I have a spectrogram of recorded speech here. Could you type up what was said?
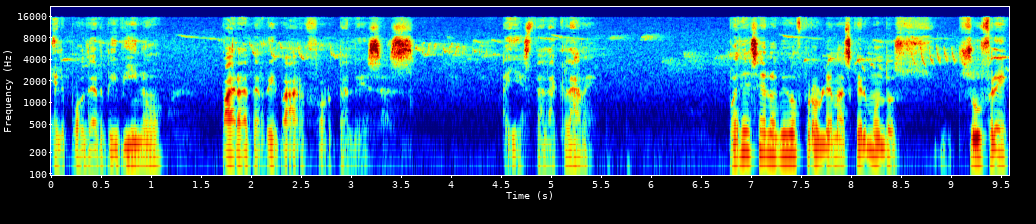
el poder divino para derribar fortalezas. Ahí está la clave. Pueden ser los mismos problemas que el mundo sufre,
